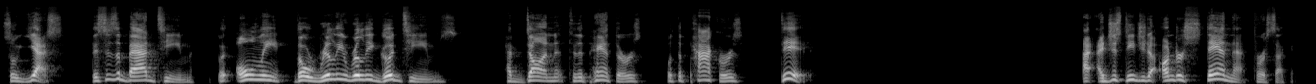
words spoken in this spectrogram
So, yes, this is a bad team, but only the really, really good teams have done to the Panthers what the Packers did. I, I just need you to understand that for a second.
